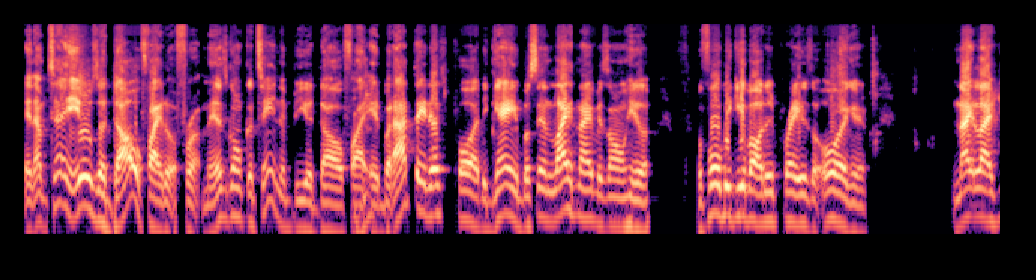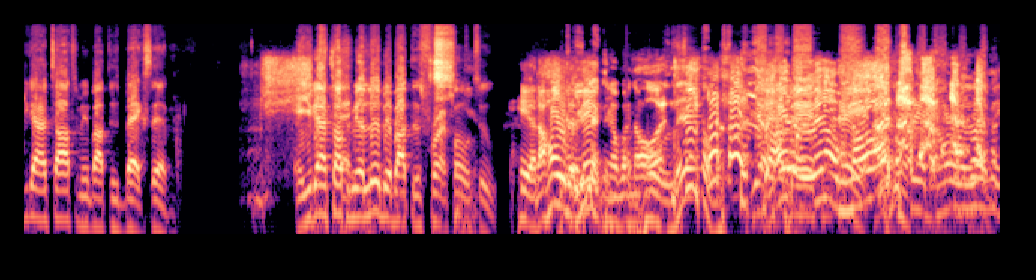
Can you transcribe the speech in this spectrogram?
and I'm telling you, it was a dog fight up front, man. It's gonna continue to be a dog fight. Mm-hmm. But I think that's part of the game. But since Life Knife is on here, before we give all this praise to Oregon, Nightlife, you gotta talk to me about this back seven. And you got to talk to me a little bit about this front four too. Yeah, the whole You eleven. the no. whole eleven. Yeah, my whole bad. eleven, Hey, no. I just said the whole eleven.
